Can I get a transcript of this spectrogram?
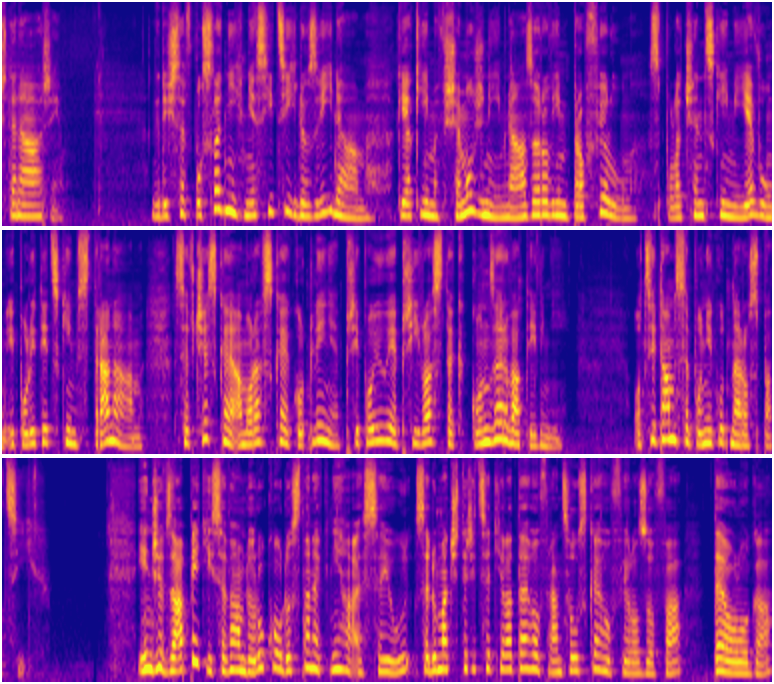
čtenáři. Když se v posledních měsících dozvídám, k jakým všemožným názorovým profilům, společenským jevům i politickým stranám se v České a Moravské kotlině připojuje přívlastek konzervativní, ocitám se poněkud na rozpacích. Jenže v zápětí se vám do rukou dostane kniha esejů 47-letého francouzského filozofa, teologa,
